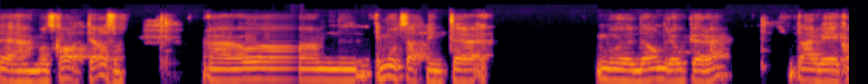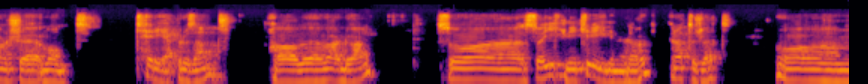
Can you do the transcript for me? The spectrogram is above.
det man skal ha det til. Altså. Uh, og, I motsetning til det andre oppgjøret, der vi kanskje vant 3% av hver duell, så, så, gikk vi i krigen i dag, rett og slett. Og,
